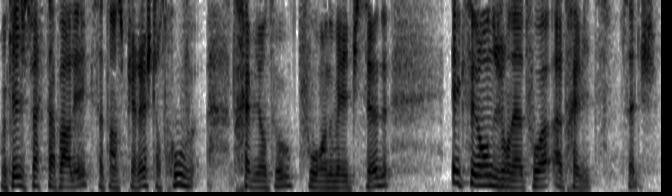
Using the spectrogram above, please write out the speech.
Ok, j'espère que ça t'a parlé, que ça t'a inspiré. Je te retrouve très bientôt pour un nouvel épisode. Excellente journée à toi, à très vite. Salut.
